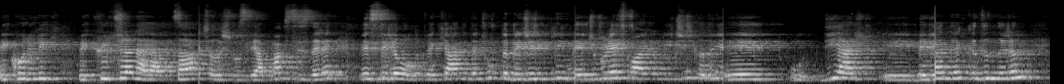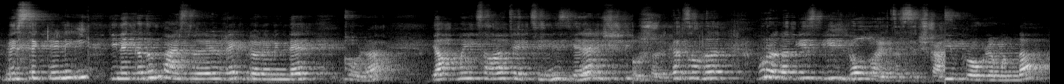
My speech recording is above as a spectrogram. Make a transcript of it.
ekonomik ve kültürel hayatta çalışması yapmak sizlere vesile olduk ve kendi de çok da becerikli Cumhuriyet Bayramı için kadın e, diğer e, belediye de kadınların mesleklerini ilk yine kadın personeli rek döneminde sonra yapmayı taahhüt ettiğimiz yerel eşitlik kuruluşları katıldı. Burada biz bir yol haritası çıkarttık programında.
